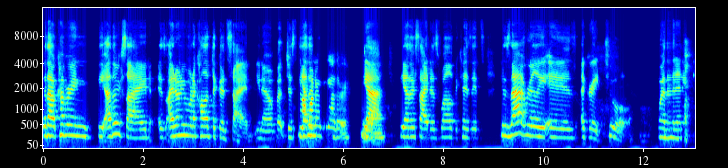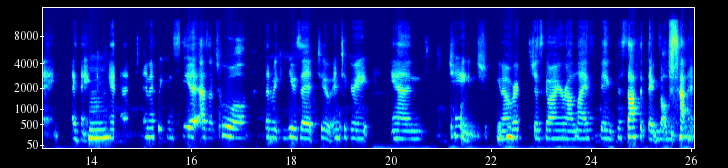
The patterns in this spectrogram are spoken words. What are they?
without covering the other side is i don't even want to call it the good side you know but just the Not other one or the other yeah, yeah the other side as well because it's because that really is a great tool more than anything i think mm-hmm. and and if we can see it as a tool then we can use it to integrate and change, you know, Mhm. versus just going around life being pissed off at things all the time.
